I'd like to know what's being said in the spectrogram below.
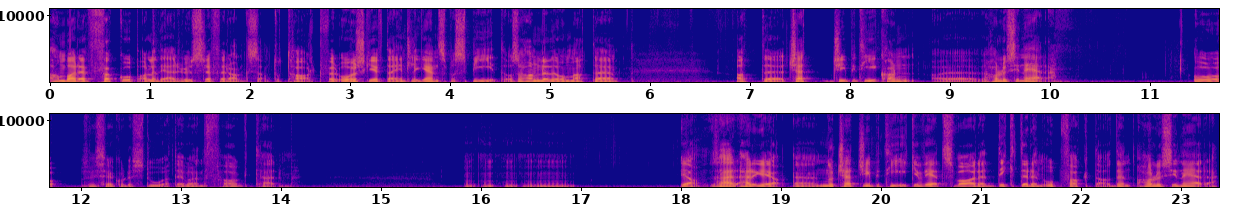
han bare fucker opp alle de her rusreferansene totalt. For overskrifta er 'intelligens på speed', og så handler det om at, uh, at uh, chat-GPT kan hallusinere. Og skal vi ser hvor det sto at det var en fagterm. Mm, mm, mm, mm. Ja, så her, her er greia. Når ChatGPT ikke vet svaret, dikter den opp fakta, den hallusinerer.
